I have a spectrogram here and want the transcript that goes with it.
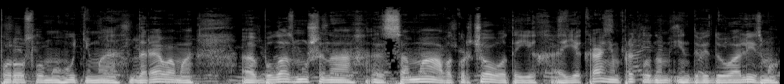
порослу могутніми деревами, е, була змушена сама викорчовувати їх. Є крайнім прикладом індивідуалізму.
